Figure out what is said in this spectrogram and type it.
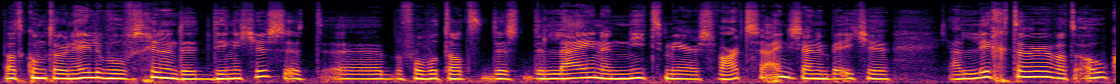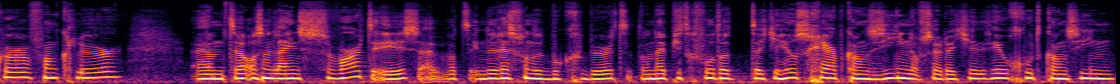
dat komt door een heleboel verschillende dingetjes. Het, eh, bijvoorbeeld dat dus de lijnen niet meer zwart zijn, die zijn een beetje ja, lichter, wat oker van kleur. Ehm, terwijl als een lijn zwart is, eh, wat in de rest van het boek gebeurt, dan heb je het gevoel dat, dat je heel scherp kan zien of zo, dat je het heel goed kan zien.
